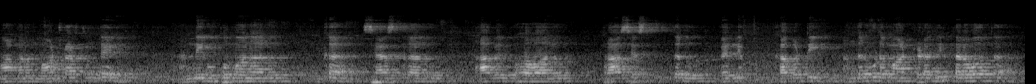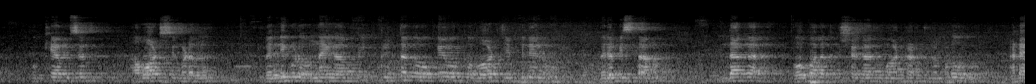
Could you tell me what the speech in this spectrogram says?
మా మనం మాట్లాడుతుంటే అన్ని ఉపమానాలు ఇంకా శాస్త్రాలు ఆవిర్భావాలు ప్రాశస్తలు ఇవన్నీ కాబట్టి అందరూ కూడా మాట్లాడాలి. తర్వాత ముఖ్యాంశం అవార్డ్స్ ఇవ్వడము ఇవన్నీ కూడా ఉన్నాయి కాబట్టి క్లుప్తంగా ఒకే ఒక్క వర్డ్ చెప్పి నేను విరమిస్తాను. ఇందాక గోపాలకృష్ణ గారు మాట్లాడుతున్నప్పుడు అంటే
